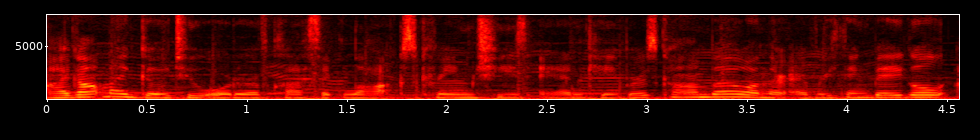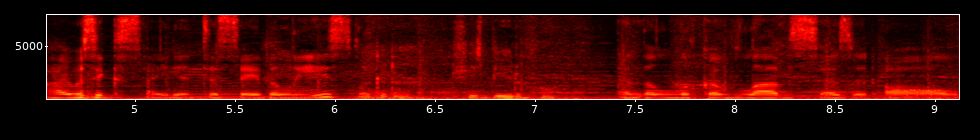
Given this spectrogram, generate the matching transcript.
I got my go to order of classic lox, cream cheese, and capers combo on their everything bagel. I was excited to say the least. Look at her, she's beautiful. And the look of love says it all.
